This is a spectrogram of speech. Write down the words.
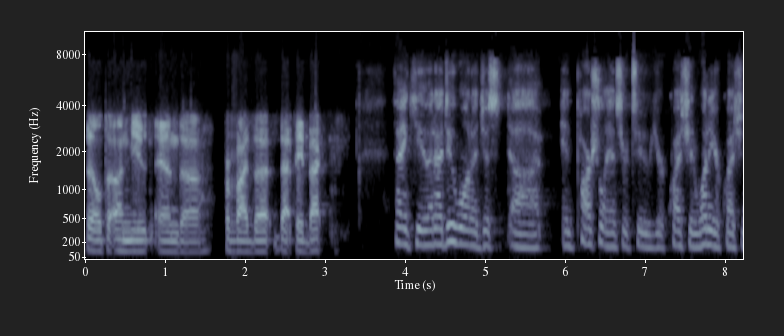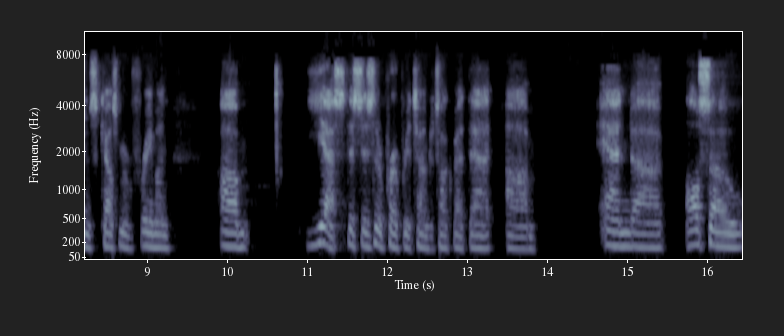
Bill to unmute and uh, provide that that feedback. Thank you. And I do want to just, uh, in partial answer to your question, one of your questions, Councilmember Freeman. Um, yes, this is an appropriate time to talk about that. Um, and uh, also,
